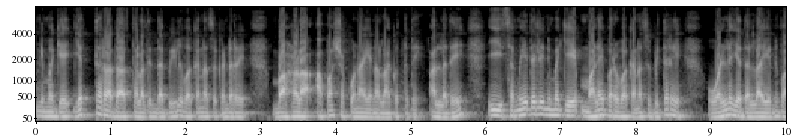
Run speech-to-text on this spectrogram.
ನಿಮಗೆ ಎತ್ತರದ ಸ್ಥಳದಿಂದ ಬೀಳುವ ಕನಸು ಕಂಡರೆ ಬಹಳ ಅಪಶಕುನ ಎನ್ನಲಾಗುತ್ತದೆ. ಅಲ್ಲದೆ, ಈ ಸಮಯದಲ್ಲಿ ನಿಮಗೆ ಮಳೆ ಬರುವ ಕನಸು ಬಿದ್ದರೆ ಒಳ್ಳೆಯದಲ್ಲ ಎನ್ನುವ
